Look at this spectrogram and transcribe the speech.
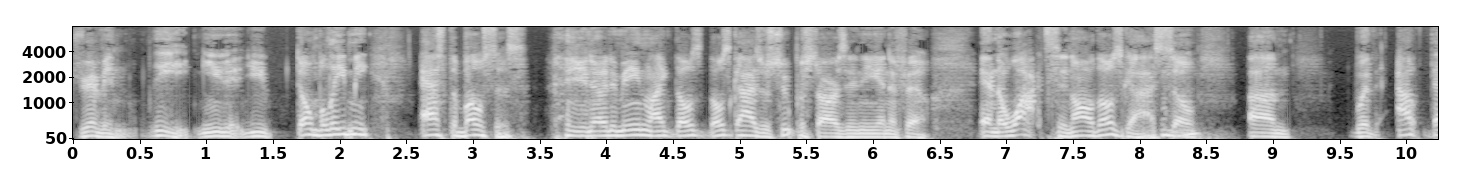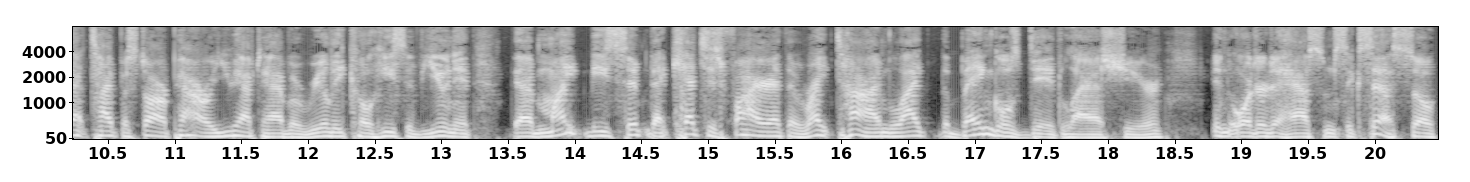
driven league. You you don't believe me? Ask the Bosa's. you know what I mean? Like those those guys are superstars in the NFL, and the Watts and all those guys. Mm-hmm. So. Um, without that type of star power, you have to have a really cohesive unit that might be sim- that catches fire at the right time, like the Bengals did last year, in order to have some success. So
